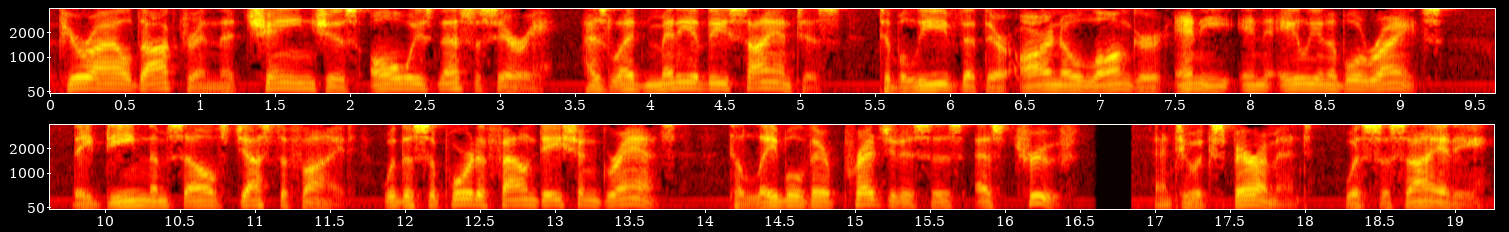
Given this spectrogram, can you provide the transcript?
puerile doctrine that change is always necessary has led many of these scientists to believe that there are no longer any inalienable rights. They deem themselves justified, with the support of foundation grants, to label their prejudices as truth and to experiment with society.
